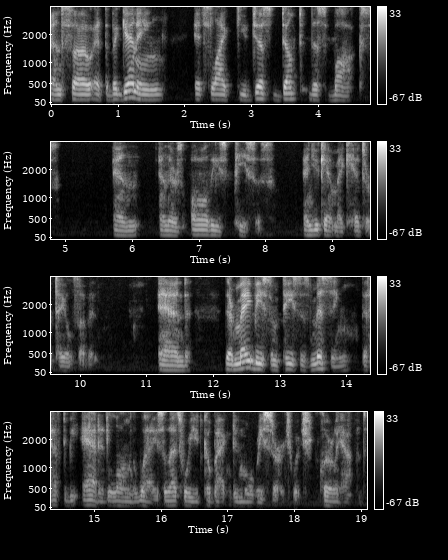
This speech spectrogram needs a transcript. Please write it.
And so at the beginning, it's like you just dumped this box and and there's all these pieces and you can't make heads or tails of it. And there may be some pieces missing that have to be added along the way. So that's where you'd go back and do more research, which clearly happens.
